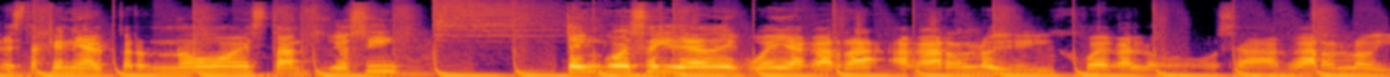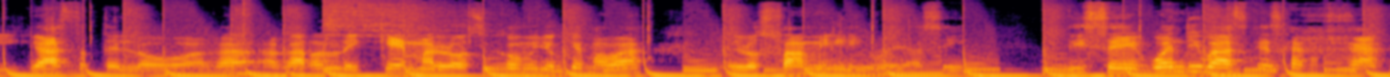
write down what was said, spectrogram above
Está, genial, pero no es tanto. Yo sí tengo esa idea de, güey, agarra, agárralo y juégalo. O sea, agárralo y gástatelo. Agárralo y quémalo. Así como yo quemaba en los Family, güey, así. Dice Wendy Vázquez, jajaja.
